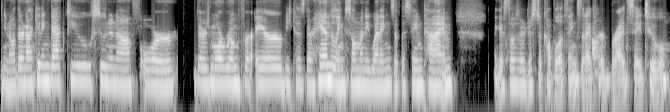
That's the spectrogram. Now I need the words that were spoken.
you know, they're not getting back to you soon enough or there's more room for error because they're handling so many weddings at the same time. I guess those are just a couple of things that I've heard brides say too.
